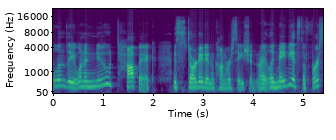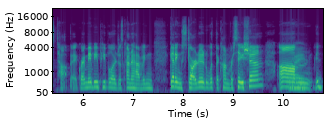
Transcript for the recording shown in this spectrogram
Lindsay, when a new topic is started in conversation, right? Like maybe it's the first topic, right? Maybe people are just kind of having getting started with the conversation. Um right.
